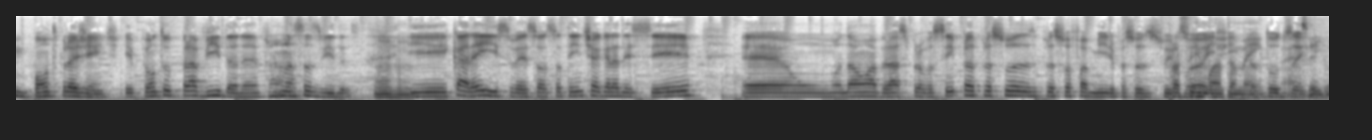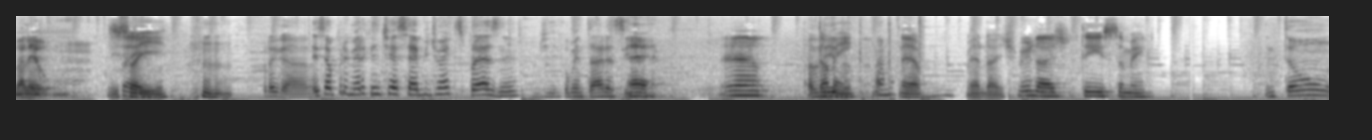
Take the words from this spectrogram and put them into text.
Um ponto pra gente. E ponto pra vida, né? Pra nossas vidas. Uhum. E, cara, é isso, velho. Só, só tenho que te agradecer. É, um, mandar um abraço pra você e pra, pra, sua, pra sua família, pra sua, sua Pra irmã, sua irmã enfim, também. pra todos É, aí. Isso aí, valeu. Isso Isso aí. aí. Obrigado. Esse é o primeiro que a gente recebe de um Express, né? De comentário assim. É, É. Também. Ah, É, verdade. verdade. Tem isso também. Então,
